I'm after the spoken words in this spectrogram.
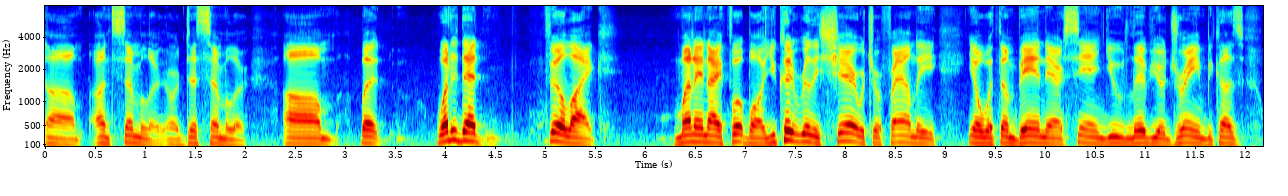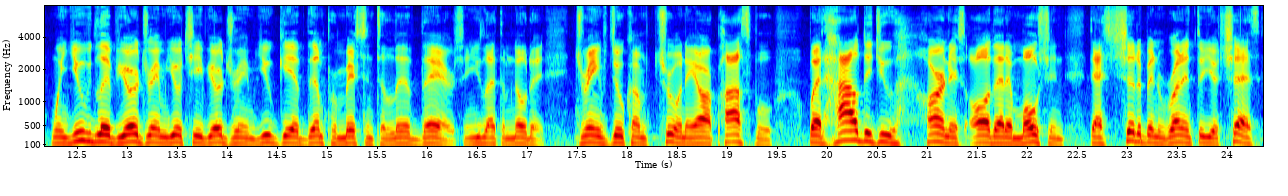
um, unsimilar or dissimilar. Um, but what did that feel like Monday Night Football, you couldn't really share with your family, you know, with them being there and seeing you live your dream because when you live your dream, you achieve your dream, you give them permission to live theirs and you let them know that dreams do come true and they are possible. But how did you harness all that emotion that should have been running through your chest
